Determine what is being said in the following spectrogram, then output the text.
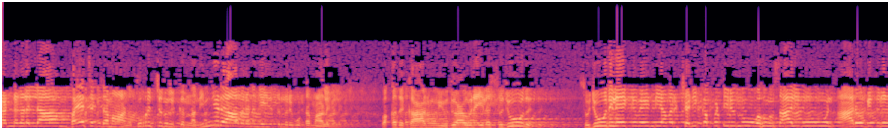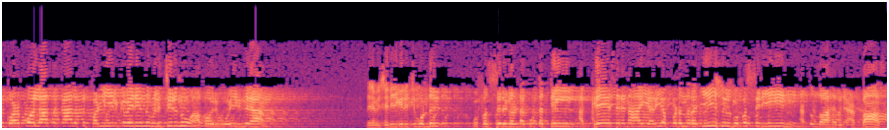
കണ്ണുകളെല്ലാം ഭയചകിതമാണ്. തുറിച്ചു നിൽക്കുന്ന നിന്നിരാവരണം ചെയ്തിട്ടുള്ള ഒരു കൂട്ടം ആളുകൾ. വക്കത് കാനു യുദ്ധാവുനയിലെ സുജൂത് സുജൂതിലേക്ക് വേണ്ടി അവർ ക്ഷണിക്കപ്പെട്ടിരുന്നു. വഹും സാലിമൂൻ ആരോഗ്യത്തിന് കുഴപ്പമില്ലാത്ത കാലത്ത് പള്ളിയിലേക്ക് എന്ന് വിളിച്ചിരുന്നു. അപ്പൊ അവർ പോയിരുന്നില്ല. ഇതിനെ വിശദീകരിച്ചുകൊണ്ട് മുഫസ്സിറുകളുടെ കൂട്ടത്തിൽ അഗ്രേസരനായി അറിയപ്പെടുന്ന റഈസുൽ മുഫസ്സിരീൻ അബ്ദുല്ലാഹിബിൻ അബ്ബാസ്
